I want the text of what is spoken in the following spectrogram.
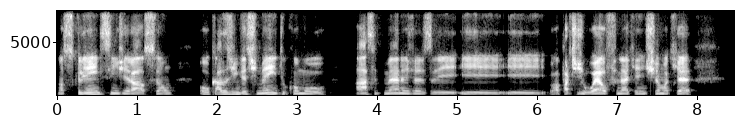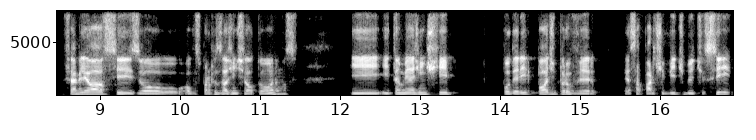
nossos clientes, em geral, são ou casas de investimento, como asset managers e, e, e, a parte de wealth, né, que a gente chama que é family offices ou, ou os próprios agentes autônomos. E, e também a gente poderia, pode prover essa parte B2B2C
